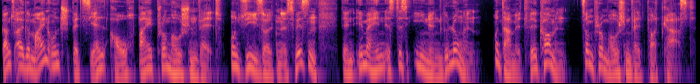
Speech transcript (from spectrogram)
Ganz allgemein und speziell auch bei Promotion Welt. Und Sie sollten es wissen, denn immerhin ist es Ihnen gelungen. Und damit willkommen zum Promotion Welt Podcast.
